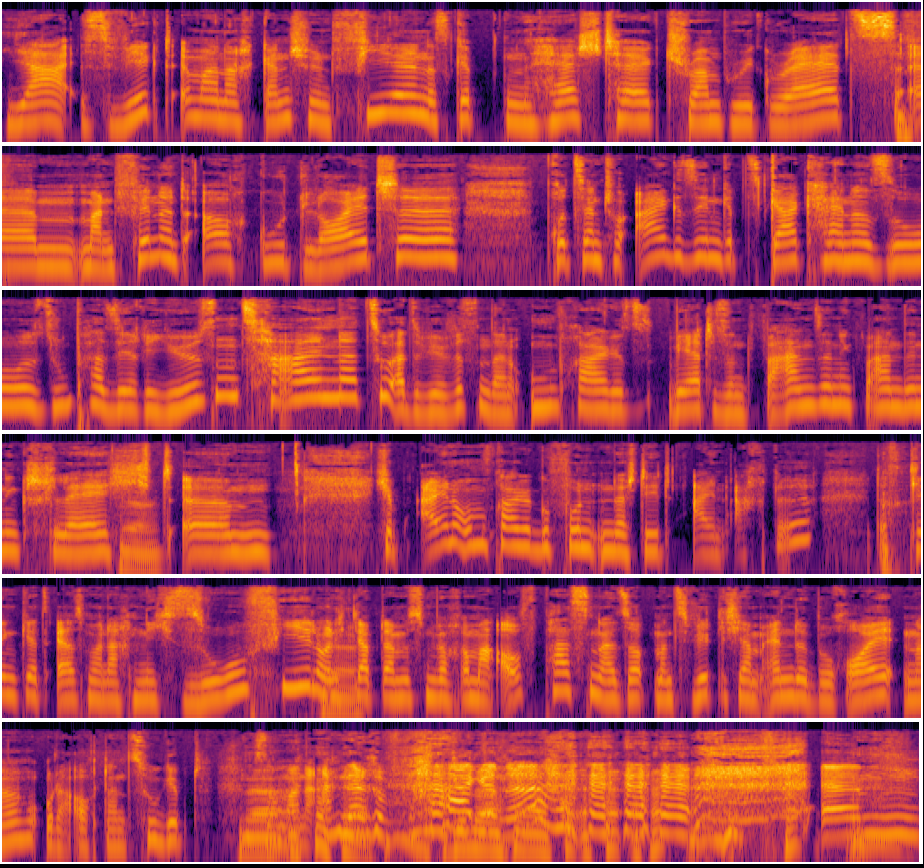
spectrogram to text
Ja, es wirkt immer nach ganz schön vielen. Es gibt einen Hashtag Trump Regrets. Ähm, man findet auch gut Leute. Prozentual gesehen gibt es gar keine so super seriösen Zahlen dazu. Also wir wissen, deine Umfragewerte sind wahnsinnig, wahnsinnig schlecht. Ja. Ähm, ich habe eine Umfrage gefunden, da steht ein Achtel. Das klingt jetzt erstmal nach nicht so viel. Und ja. ich glaube, da müssen wir auch immer aufpassen. Also ob man es wirklich am Ende bereut, ne? Oder auch dann zugibt. Ja. Das ist nochmal eine andere Frage. genau. ne? ähm,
